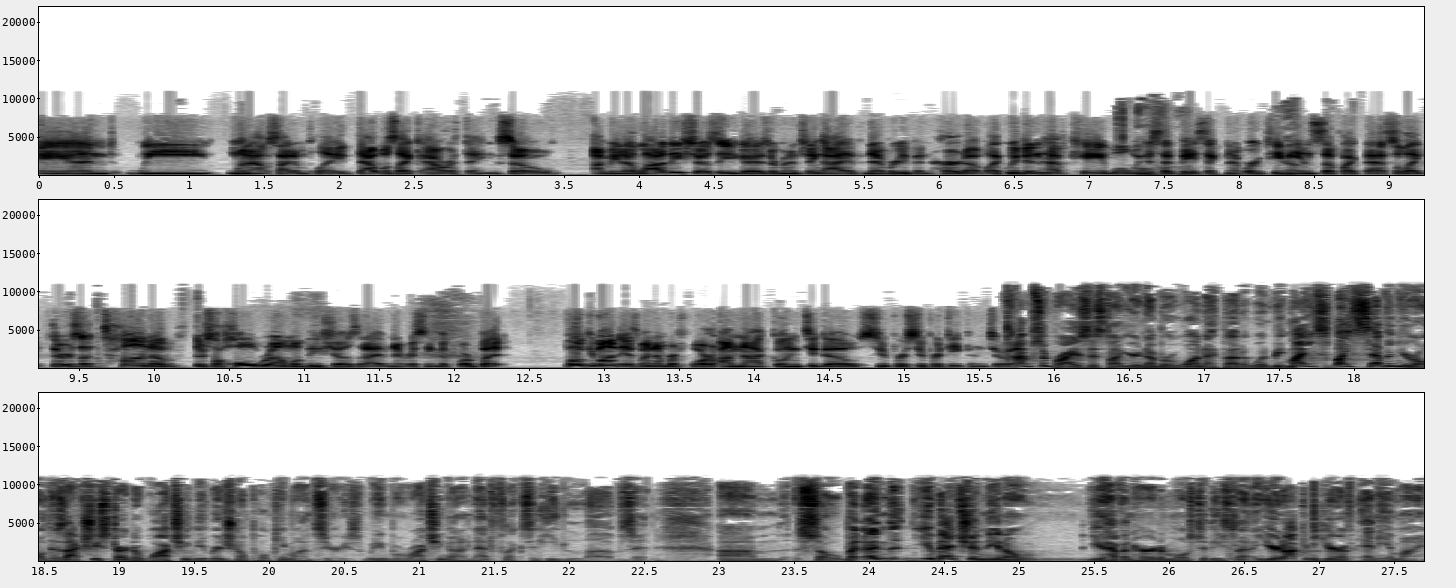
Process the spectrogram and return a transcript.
and we went outside and played. That was like our thing. So I mean, a lot of these shows that you guys are mentioning, I have never even heard of. Like we didn't have cable, we just had oh. basic network TV Yeah. and stuff like that. So like, there's a ton of there's a whole realm of these shows that I've never seen before. But Pokemon is my number four. I'm not going to go super super deep into it. I'm surprised it's not your number one. I thought it would be. My my seven year old has actually started watching the original Pokemon series. We were watching it on Netflix, and he loves it. Um, so, but and you mentioned, you know, you haven't heard of most of these. You're not going to hear of any of mine.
